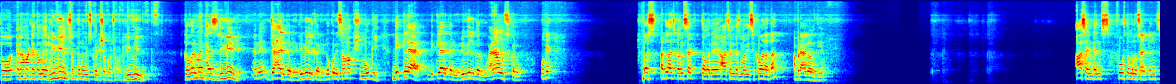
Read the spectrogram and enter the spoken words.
તો એના માટે તમે રિવીલ શબ્દનો યુઝ કરી શકો છો. રિવીલ ગવર્મેન્ટ હેઝ રિવીલ્ડ એને જાહેર કરી રિવીલ કરી. લોકોની સમક્ષ મૂકી ડિક્લેર ડિક્લેર કર્યું રિવીલ કરવું એનાઉન્સ કરવું. ઓકે બસ, આટલા જ કન્સેપ્ટ તમને આ સેન્ટેન્સમાંથી શીખવાના હતા. આપણે આગળ વધીએ. આ સેન્ટેન્સ ફોર્થ નંબરનું સેન્ટેન્સ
